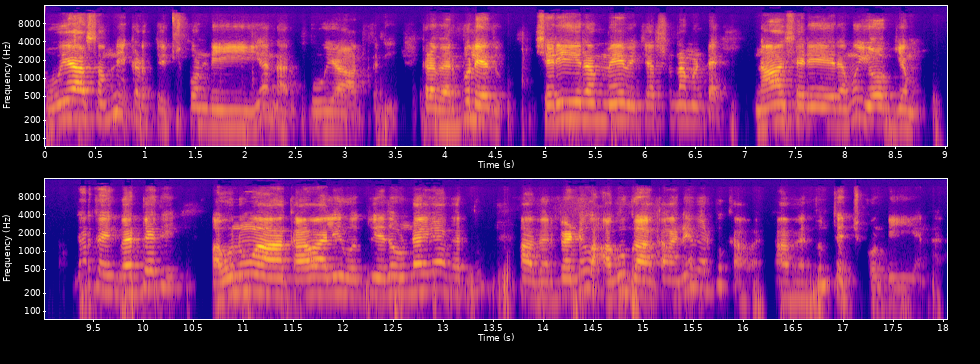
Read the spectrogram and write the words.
భూయాసంని ఇక్కడ తెచ్చుకోండి అన్నారు భూయాత్ అని ఇక్కడ వెర్బు లేదు. శరీరం మే విచర్షణం అంటే నా శరీరము యోగ్యం. అర్థం వెర్బేది అవును ఆ కావాలి వద్దు ఏదో ఉండాలిగా వెర్పు ఆ వెర్పు అంటే అగుగాక అనే వెర్పు కావాలి. ఆ వెర్పును తెచ్చుకోండి అన్నారు.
